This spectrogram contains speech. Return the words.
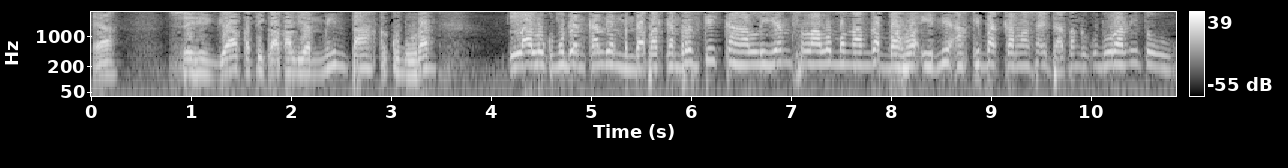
Ya. Sehingga ketika kalian minta ke kuburan, lalu kemudian kalian mendapatkan rezeki, kalian selalu menganggap bahwa ini akibat karena saya datang ke kuburan itu.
